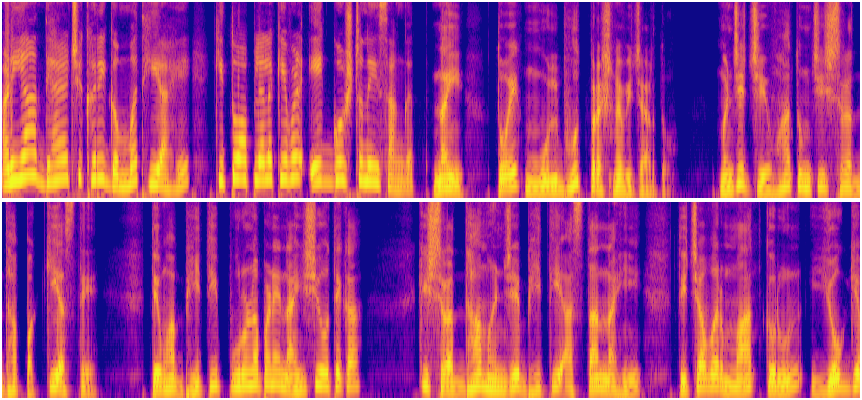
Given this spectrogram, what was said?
आणि या अध्यायाची खरी गंमत ही आहे की तो आपल्याला केवळ एक गोष्ट नाही सांगत. नाही तो एक मूलभूत प्रश्न विचारतो. म्हणजे जेव्हा तुमची श्रद्धा पक्की असते तेव्हा भीती पूर्णपणे नाहीशी होते का? की श्रद्धा म्हणजे भीती असतानाही तिच्यावर मात करून योग्य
